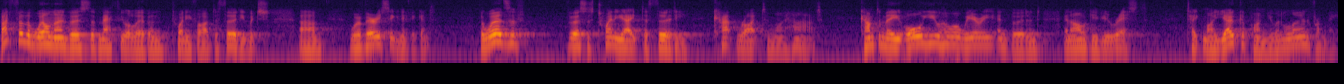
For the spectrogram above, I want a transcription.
but for the well known verses of Matthew 11 25 to 30, which um, were very significant. The words of verses 28 to 30 cut right to my heart. Come to me, all you who are weary and burdened, and I will give you rest. Take my yoke upon you and learn from me.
